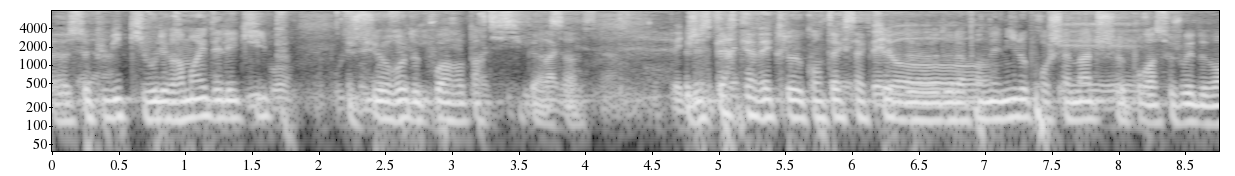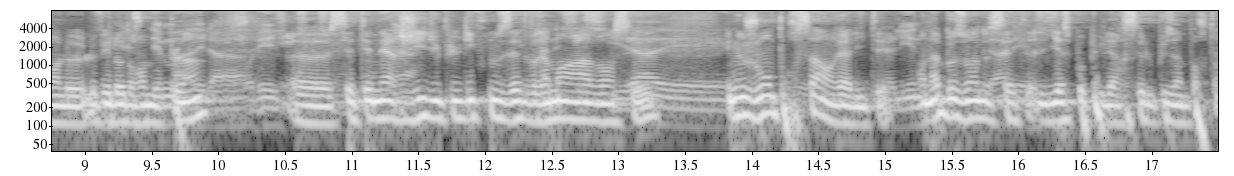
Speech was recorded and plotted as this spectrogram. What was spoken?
euh, ce public qui voulait vraiment aider l'équipe. Je suis heureux de pouvoir participer à ça. J'espère qu'avec le contexte actuel de, de la pandémie, le prochain match pourra se jouer devant le, le vélodrome plein. Euh, cette énergie du public nous aide vraiment à avancer. Et nous jouons pour ça en réalité. On a besoin de cette liesse populaire, c'est le plus important.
